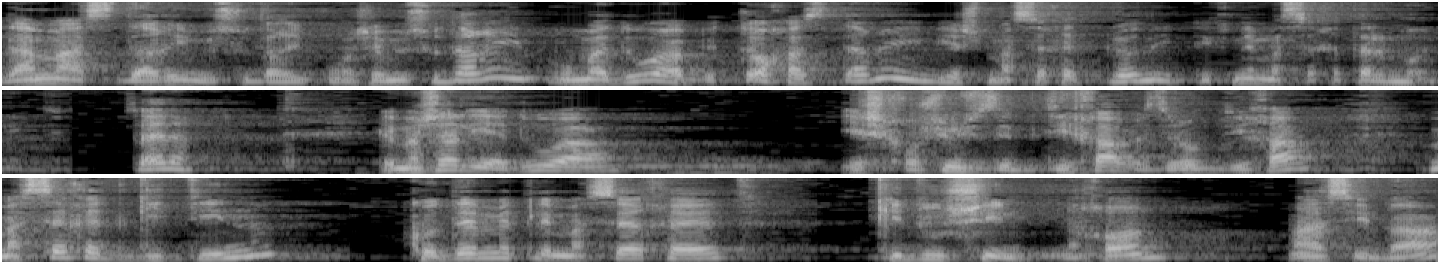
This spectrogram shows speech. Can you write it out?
למה הסדרים מסודרים כמו שהם מסודרים ומדוע בתוך הסדרים יש מסכת פלונית לפני מסכת אלמונית. בסדר? למשל ידוע, יש חושבים שזה בדיחה אבל זה לא בדיחה, מסכת גיטין קודמת למסכת קידושין, נכון? מה הסיבה?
